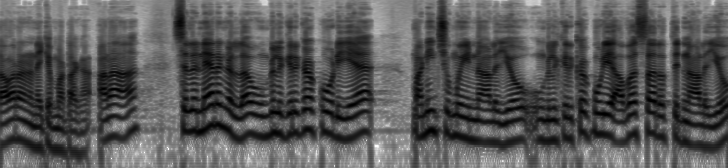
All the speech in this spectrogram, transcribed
தவறாக நினைக்க மாட்டாங்க. ஆனால் சில நேரங்களில் உங்களுக்கு இருக்கக்கூடிய பனிச்சுமையினாலேயோ உங்களுக்கு இருக்கக்கூடிய அவசரத்தினாலேயோ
